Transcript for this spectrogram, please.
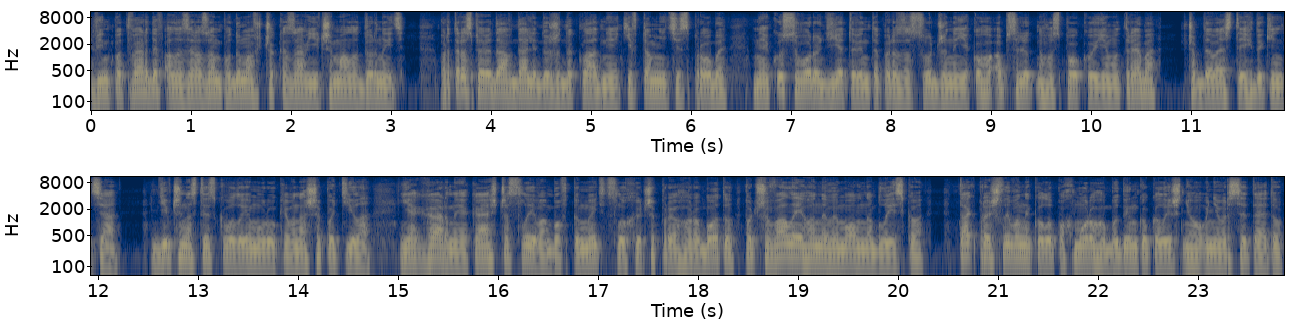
Він потвердив, але заразом подумав, що казав їй чимало дурниць. Проте розповідав далі дуже докладно, які втомні ці спроби, на яку сувору дієту він тепер засуджений, якого абсолютного спокою йому треба, щоб довести їх до кінця. Дівчина стискувала йому руки, вона шепотіла. Як гарно, яка я щаслива, бо втомить, слухаючи про його роботу, почувала його невимовно близько. Так пройшли вони коло похмурого будинку колишнього університету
